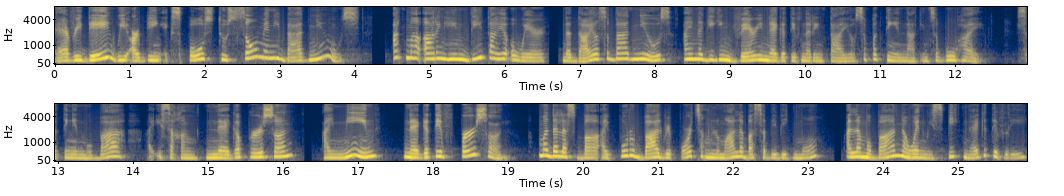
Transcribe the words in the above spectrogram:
Every day, we are being exposed to so many bad news. At maaring hindi tayo aware na dahil sa bad news ay nagiging very negative na rin tayo sa pagtingin natin sa buhay. Sa tingin mo ba ay isa kang nega person? I mean, negative person. Madalas ba ay puro bad reports ang lumalabas sa bibig mo? Alam mo ba na when we speak negatively,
